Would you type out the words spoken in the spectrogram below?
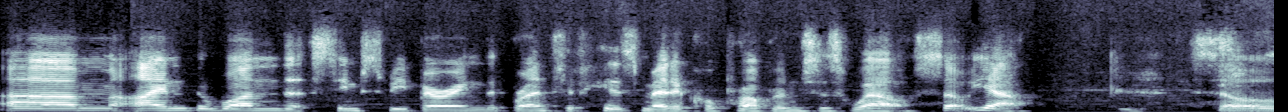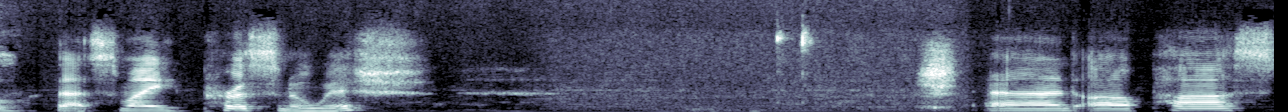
um, I'm the one that seems to be bearing the brunt of his medical problems as well. So, yeah. So that's my personal wish. And I'll pass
